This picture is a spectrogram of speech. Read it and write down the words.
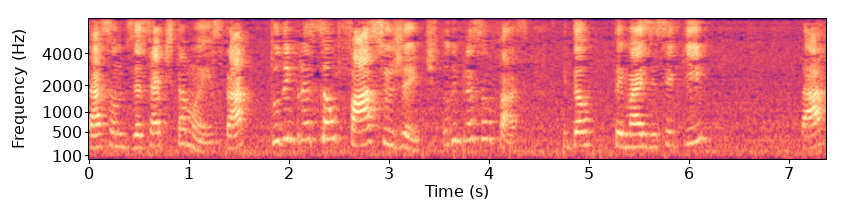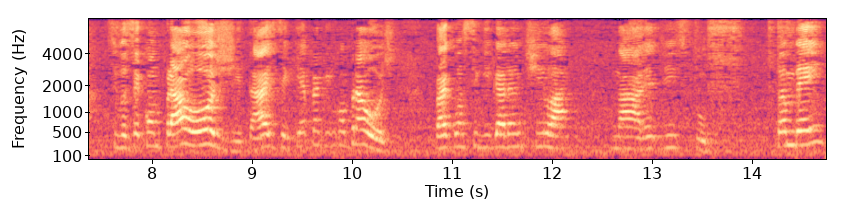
tá? São 17 tamanhos, tá? Tudo impressão fácil, gente, tudo impressão fácil. Então, tem mais esse aqui, tá? Se você comprar hoje, tá? Esse aqui é para quem comprar hoje. Vai conseguir garantir lá na área de estudo. Também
